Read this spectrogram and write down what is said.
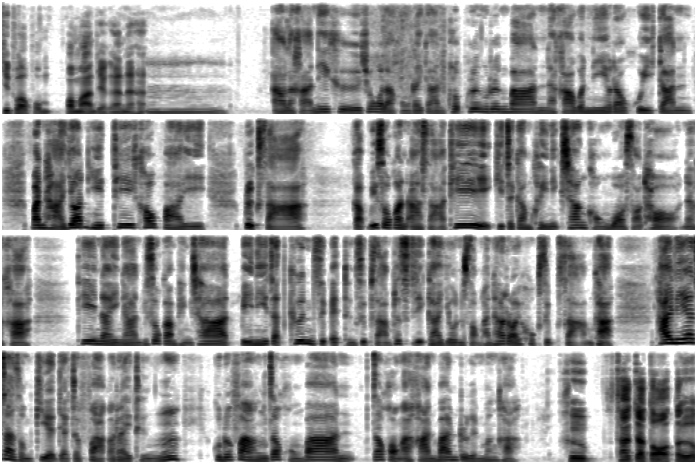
คิดว่าผมประมาณอย่างนั้นนะฮะเอาละค่ะ นี่คือช่วงเวลาของรายการครบเครื่องเรื่องบ้านนะคะ วันนี้เราคุยกันปัญหายอดฮิตที่เข้าไปปรึกษากับวิศวกรอาสาที่กิจกรรมคลินิกช่างของวสทนะคะ ที่ในงานวิศวกรรมแห่งชาติ ปีนี้จัดขึ้น 11-13 พฤศจิกายน 2563 ค่ะ ท้ายนี้อาจารย์สมเกียรติอยากจะฝากอะไรถึง คุณผู้ฟังเจ้าของบ้าน เจ้าของอาคารบ้านเรือนบ้างคะ คือถ้าจะต่อเติม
